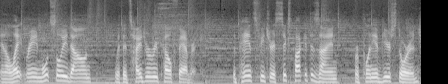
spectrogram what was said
and a light rain won't slow you down with its hydro repel fabric. The pants feature a six pocket design for plenty of gear storage.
